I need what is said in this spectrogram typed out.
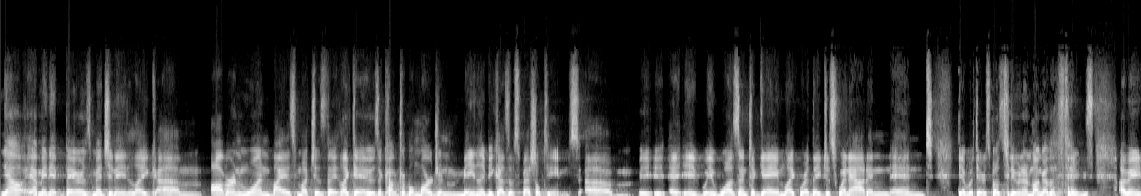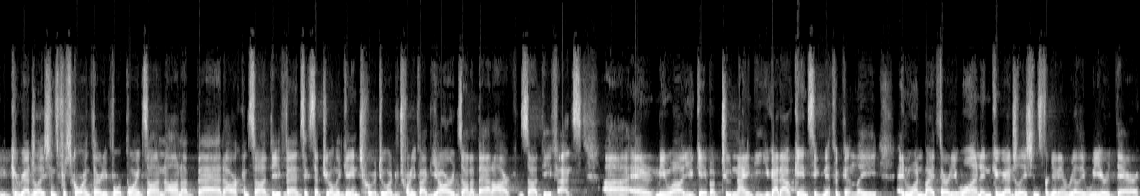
Now, I mean, it bears mentioning. Like um, Auburn won by as much as they like. They, it was a comfortable margin, mainly because of special teams. Um, it, it, it wasn't a game like where they just went out and and did what they were supposed to do. And among other things, I mean, congratulations for scoring 34 points on on a bad Arkansas defense. Except you only gained 225 yards on a bad Arkansas defense. Uh, and meanwhile, you gave up 290. You got outgained significantly and won by 31. And congratulations for getting really weird there.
